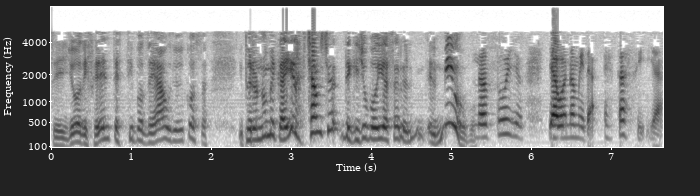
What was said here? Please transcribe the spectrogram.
sé yo, diferentes tipos de audio y cosas. Y, pero no me caía la chance de que yo podía hacer el, mío. Lo tuyo. Ya, bueno, mira, está así, ya.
